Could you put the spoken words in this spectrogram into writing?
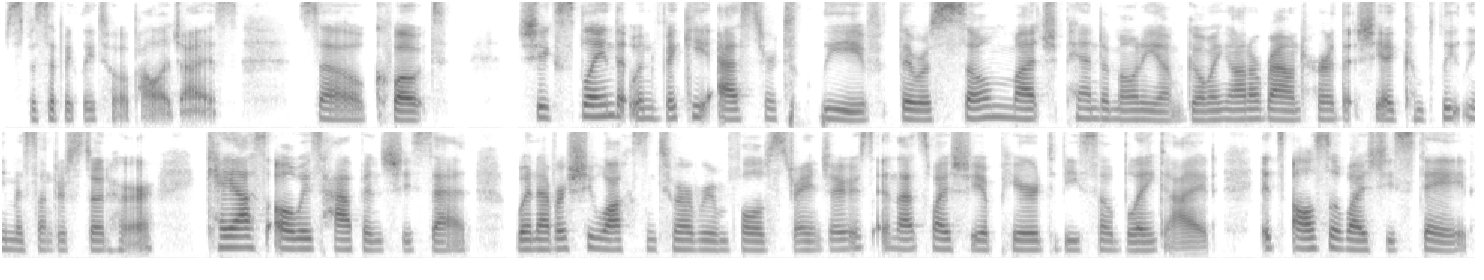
specifically to apologize so quote she explained that when Vicki asked her to leave, there was so much pandemonium going on around her that she had completely misunderstood her. Chaos always happens, she said, whenever she walks into a room full of strangers, and that's why she appeared to be so blank eyed. It's also why she stayed.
